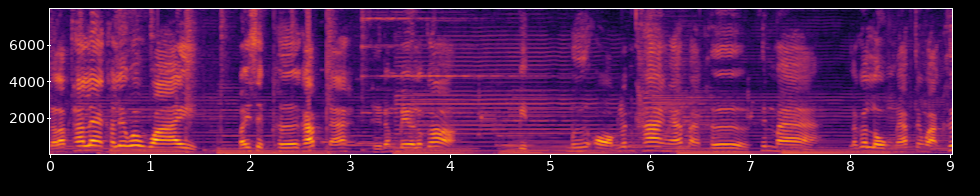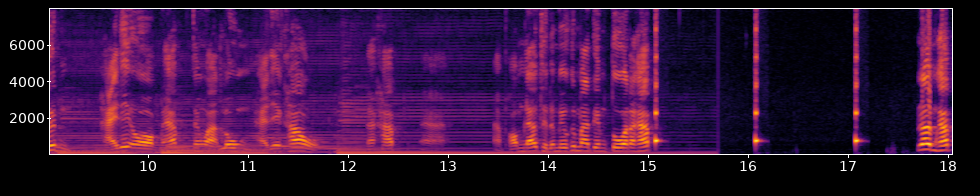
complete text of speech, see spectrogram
สำหรับท่าแรกเขาเรียกว่า Y ไบเซปเคอร์ครับนะถือดัมเบลแล้วก็บิด มือออกด้านข้างนะครับคือขึ้นมาแล้วก็ลงนะครับ จังหวะขึ้นหายใจออกนะครับ จังหวะลงหายใจเข้านะครับอ่าอ่าพร้อมแล้วถือดัมเบลขึ้นมาเตรียมตัวนะครับ เริ่มครับ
